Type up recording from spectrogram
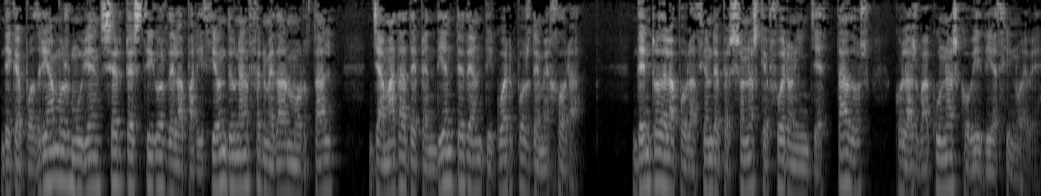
de que podríamos muy bien ser testigos de la aparición de una enfermedad mortal llamada dependiente de anticuerpos de mejora, dentro de la población de personas que fueron inyectados con las vacunas COVID-19.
